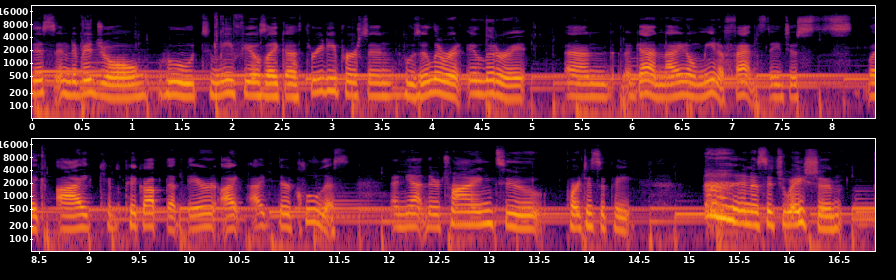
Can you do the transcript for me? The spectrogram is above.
this individual who to me feels like a 3D person who's illiterate illiterate and again I don't mean offense they just like I can pick up that they're I, I they're clueless and yet they're trying to participate in a situation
